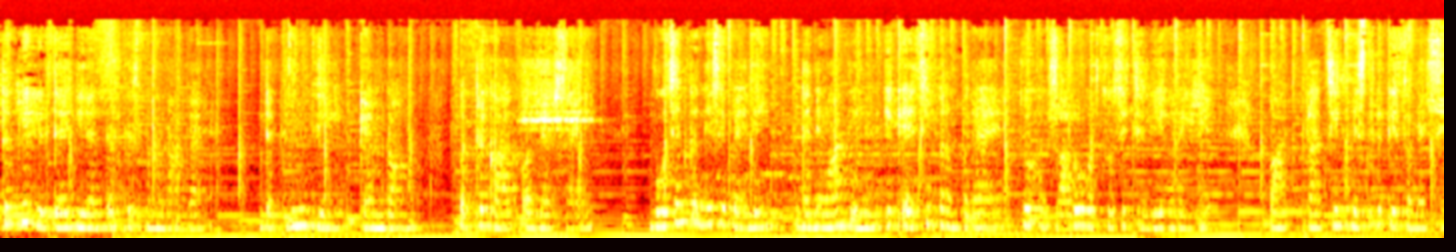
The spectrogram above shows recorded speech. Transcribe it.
कृतज्ञ हृदय निरंतर जश्न मनाता है। डबलिन जे कैमरॉन, पत्रकार और व्यवसायी। भोजन करने से पहले धन्यवाद देना एक ऐसी परंपरा है जो हज़ारों वर्षों से चली आ रही है। प्राचीन मिस्र के समय से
